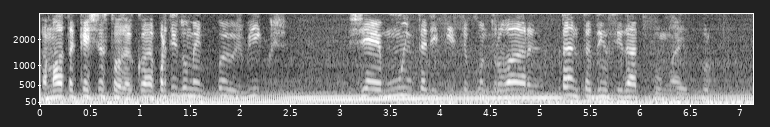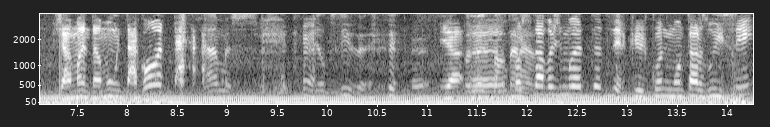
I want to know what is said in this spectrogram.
a malta queixa-se toda, a partir do momento que põe os bicos, já é muito difícil controlar tanta densidade de fumo, é? Sim. Porque já manda muita gota. Ah, mas ele precisa. Yeah, Para faltar mas estavas-me a a dizer que quando montares o IC,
